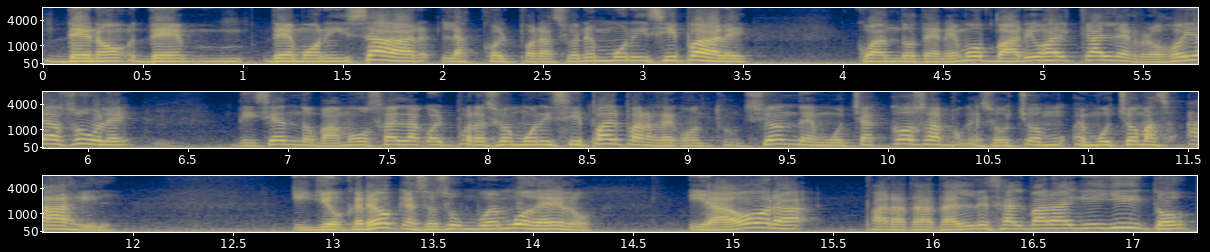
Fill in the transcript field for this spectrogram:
de, no, de demonizar las corporaciones municipales cuando tenemos varios alcaldes rojos y azules diciendo vamos a usar la corporación municipal para reconstrucción de muchas cosas porque es mucho, es mucho más ágil. Y yo creo que eso es un buen modelo. Y ahora para tratar de salvar a Guillito,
